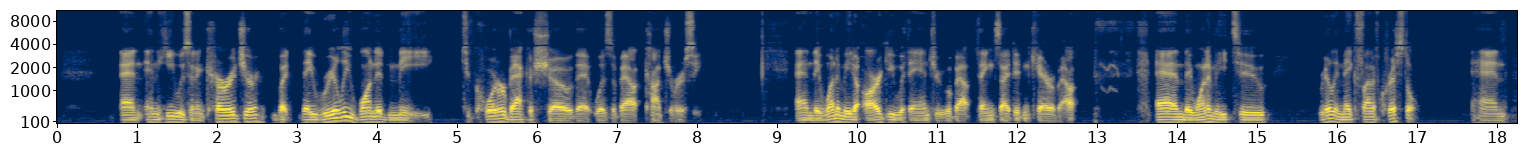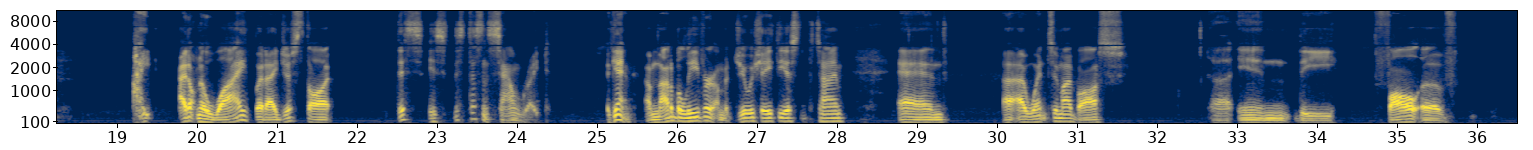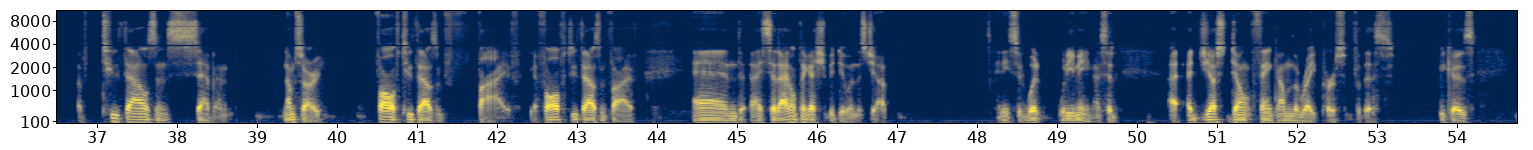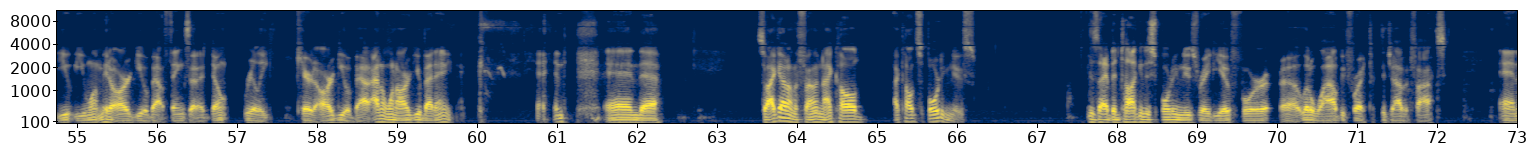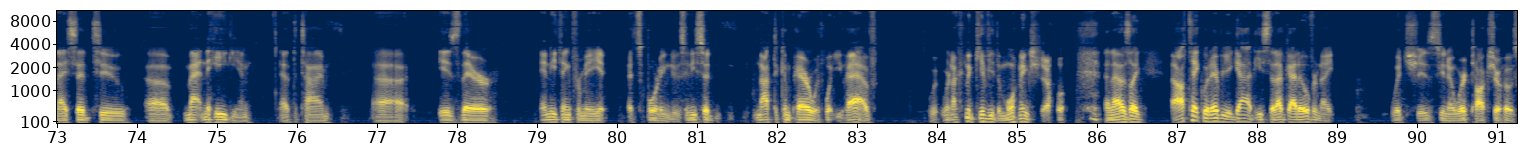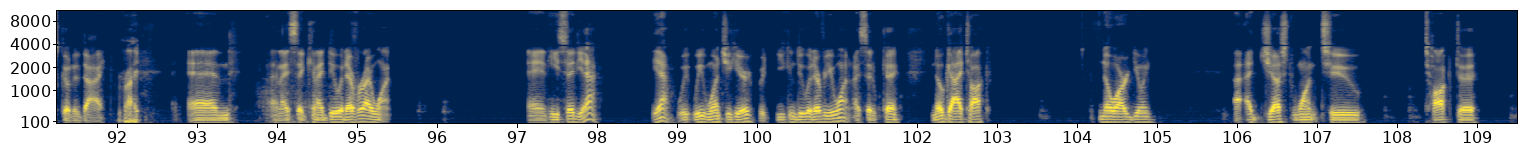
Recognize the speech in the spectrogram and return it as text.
and and he was an encourager, but they really wanted me to quarterback a show that was about controversy. And they wanted me to argue with Andrew about things I didn't care about and they wanted me to really make fun of Krystal. And I I don't know why, but I just thought this is this doesn't sound right. Again, I'm not a believer. I'm a Jewish atheist at the time, and I went to my boss uh, in the fall of of 2007. I'm sorry, fall of 2004 2005. Yeah, fall of 2005. And I said, I don't think I should be doing this job. And he said, What what do you mean? I said, I, I just don't think I'm the right person for this because you you want me to argue about things that I don't really care to argue about. I don't want to argue about anything. and and uh, so I got on the phone and I called I called Sporting News is I've been talking to Sporting News Radio for uh, a little while before I took the job at Fox, and I said to uh, Matt Nahigian at the time, uh, is there anything for me at, at Sporting News? And he said, not to compare with what you have. We're not going to give you the morning show. And I was like, I'll take whatever you got. He said, I've got overnight, which is, you know, where talk show hosts go to die. Right. And, and I said, can I do whatever I want? And he said, yeah, yeah, we, we want you here, but you can do whatever you want. I said, okay, no guy talk, no arguing. I just want to talk to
